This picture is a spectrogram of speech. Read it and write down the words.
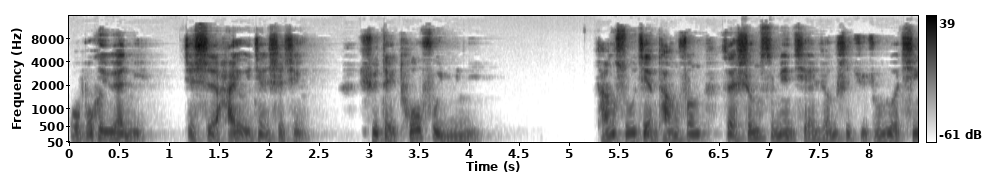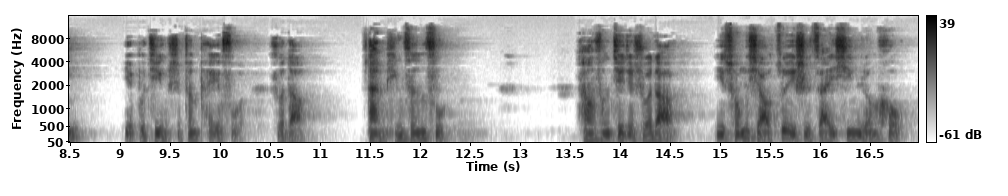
我不会怨你，只是还有一件事情，须得托付于你。”唐苏见唐风在生死面前仍是举重若轻，也不禁十分佩服，说道：“但凭吩咐。”唐风接着说道：“你从小最是宅心仁厚，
